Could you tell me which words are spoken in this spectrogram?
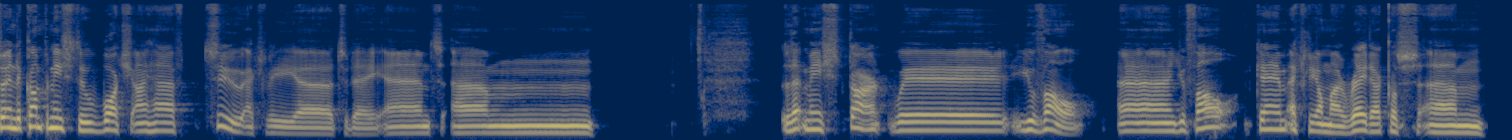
So in the companies to watch, I have two actually uh, today, and um, let me start with Yuval. Uh, Yuval came actually on my radar because um,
